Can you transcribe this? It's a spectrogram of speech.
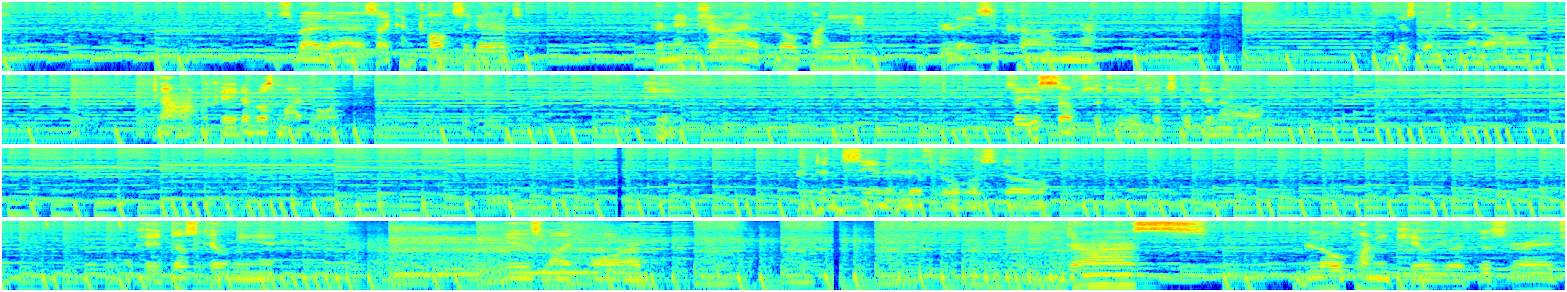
As well as I can Toxic it. Greninja, I have Lopunny. Blaziken. I'm just going to Mega Horn. Ah, okay, that was my fault. So is substitute, that's good to know. I didn't see any leftovers though. Okay, it does kill me. Use Life Orb. Does Lopunny kill you at this rate?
